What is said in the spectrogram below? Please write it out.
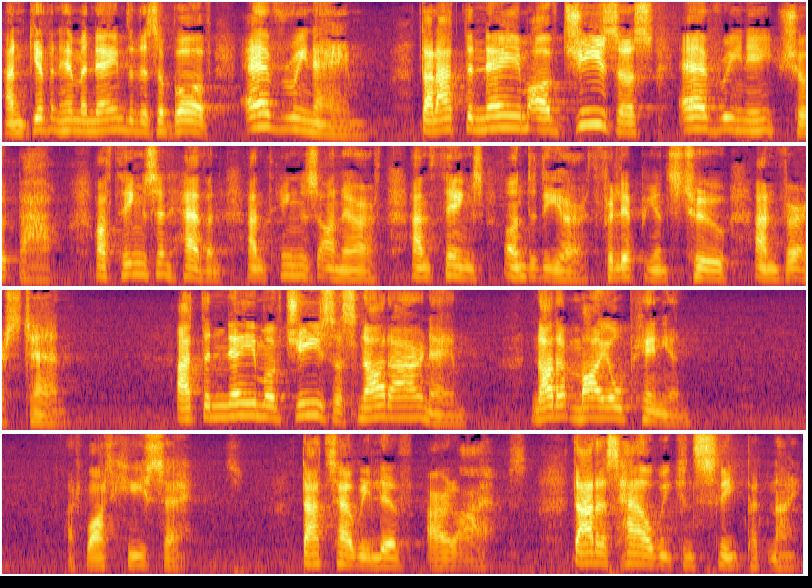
and given him a name that is above every name, that at the name of Jesus every knee should bow of things in heaven and things on earth and things under the earth. Philippians 2 and verse 10. At the name of Jesus, not our name, not at my opinion, at what he says. That's how we live our lives. That is how we can sleep at night.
